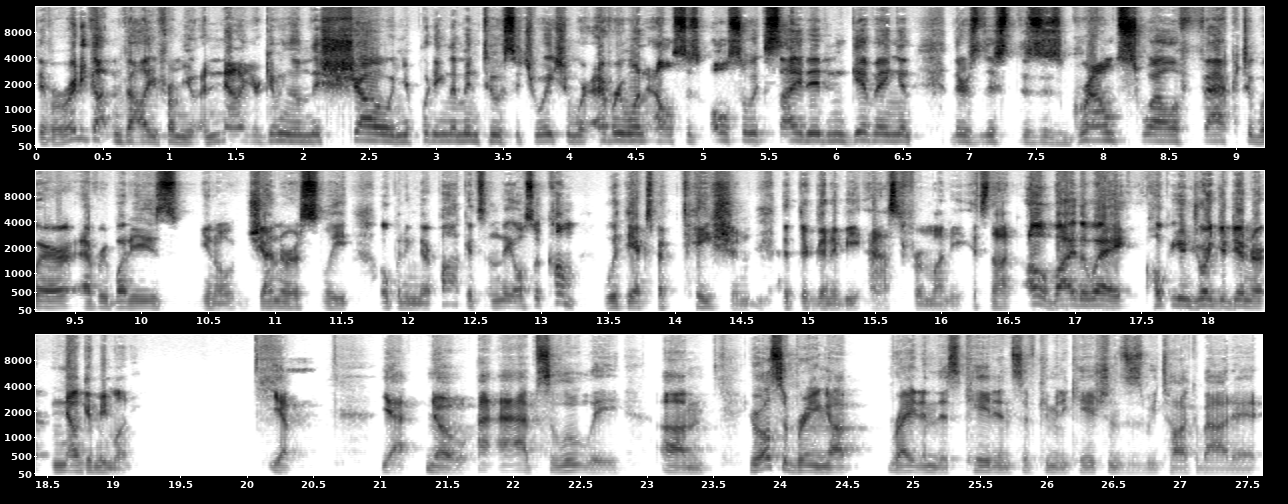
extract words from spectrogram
They've already gotten value from you, and now you're giving them this show, and you're putting them into a situation where everyone else is also excited and giving, and there's this there's this groundswell effect where everybody's you know generously opening their pockets and they also come with the expectation yeah. that they're going to be asked for money. It's not oh by the way hope you enjoyed your dinner now give me money. Yep. Yeah no a- absolutely. Um, you're also bringing up right in this cadence of communications as we talk about it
